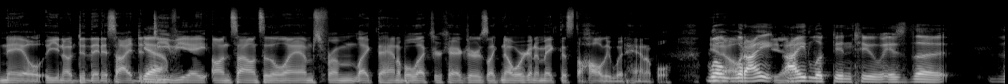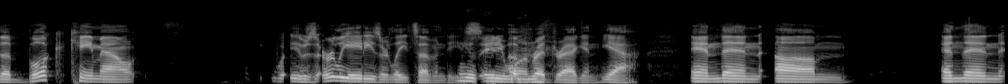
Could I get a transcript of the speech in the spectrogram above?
nail you know did they decide to Yeah. deviate on Silence of the Lambs from like the Hannibal Lecter characters like no we're gonna make this the Hollywood Hannibal you well, know? what I Yeah. I looked into is the the book came out. It was early '80s or late '70s. was 81. of Red Dragon, yeah, and then um, and then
